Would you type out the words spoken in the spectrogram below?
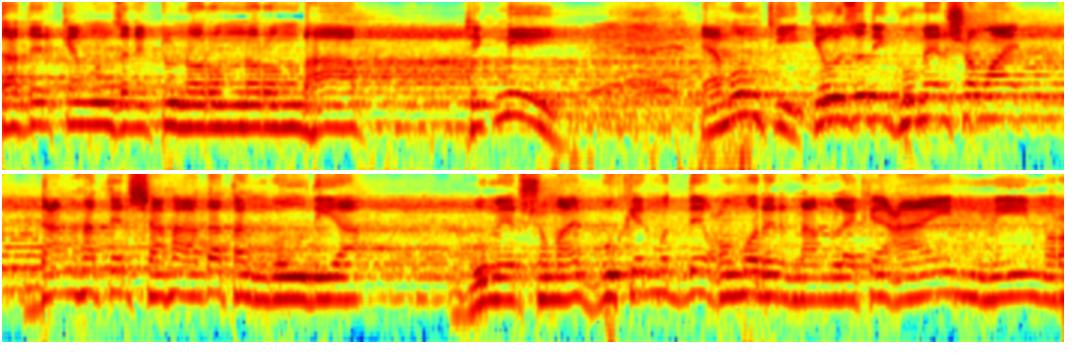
তাদের কেমন যেন একটু নরম নরম ভাব। ঠিক নেই এমন কি? কেউ যদি ঘুমের সময় ডান হাতের শাহাদাত আঙ্গুল দিয়া ঘুমের সময় বুকের মধ্যে অমরের নাম লেখে, আইন মিম র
